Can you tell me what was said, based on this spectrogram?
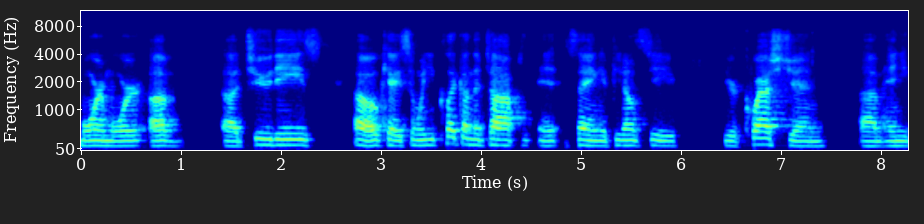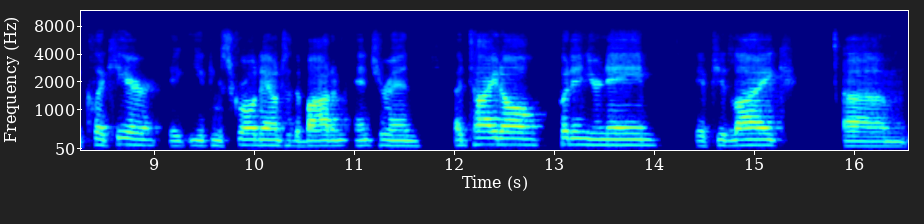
more and more of uh, to these. Oh, okay. So when you click on the top eh, saying if you don't see your question um, and you click here, it, you can scroll down to the bottom, enter in a title, put in your name if you'd like, um,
